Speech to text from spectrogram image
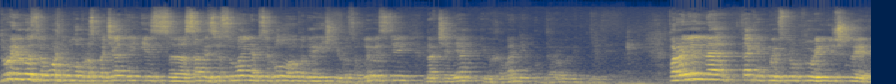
Другий розділ можна було б розпочати із е, саме з'ясування психолого-педагогічних особливостей навчання і виховання обдарованих дітей. Паралельно, так як ми в структурі йшли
